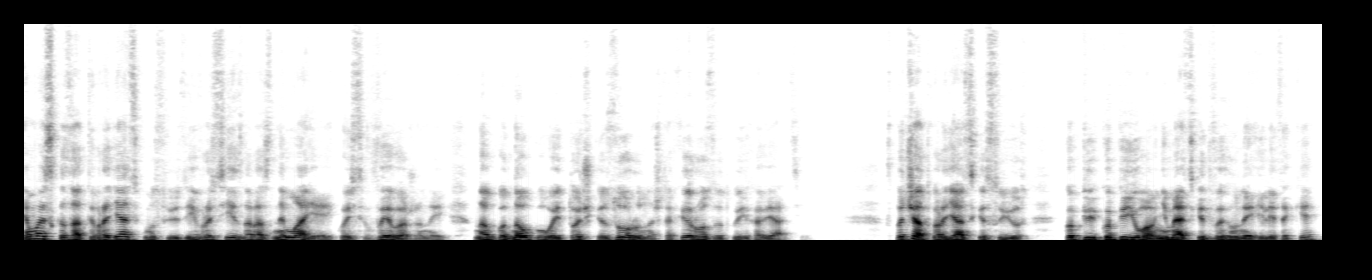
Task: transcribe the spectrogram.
Я маю сказати, в Радянському Союзі і в Росії зараз немає якоїсь виваженої наукової точки зору на шляхи розвитку їх авіації. Спочатку Радянський Союз копі- копіював німецькі двигуни і літаки,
